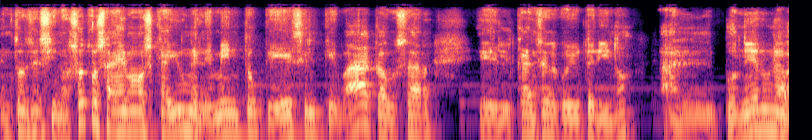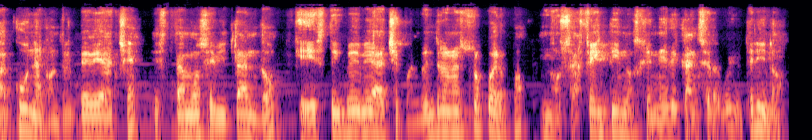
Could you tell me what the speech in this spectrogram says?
Entonces, si nosotros sabemos que hay un elemento que es el que va a causar el cáncer del cuello uterino, al poner una vacuna contra el PVH, estamos evitando que este PVH, cuando entre a nuestro cuerpo, nos afecte y nos genere cáncer uterino.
